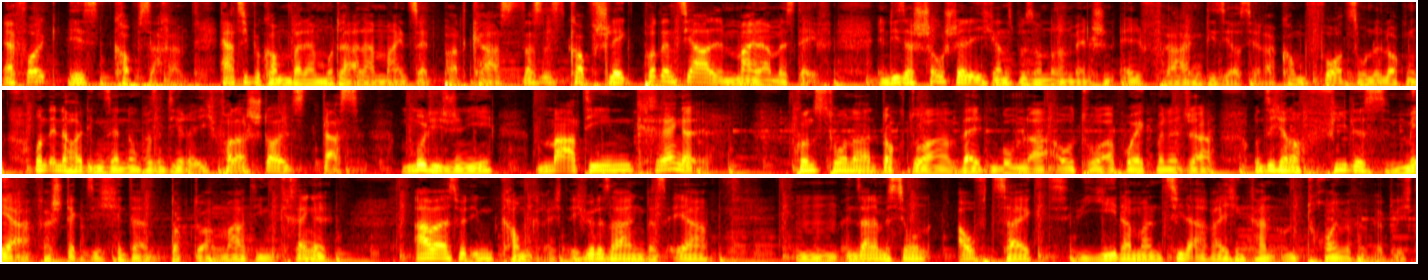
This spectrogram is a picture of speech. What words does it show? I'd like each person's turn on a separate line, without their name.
Erfolg ist Kopfsache. Herzlich willkommen bei der Mutter aller Mindset Podcasts. Das ist Kopf schlägt Potenzial. Mein Name ist Dave. In dieser Show stelle ich ganz besonderen Menschen elf Fragen, die sie aus ihrer Komfortzone locken. Und in der heutigen Sendung präsentiere ich voller Stolz das Multigenie Martin Krängel. Kunstturner, Doktor, Weltenbummler, Autor, Projektmanager und sicher noch vieles mehr versteckt sich hinter Dr. Martin Krängel. Aber es wird ihm kaum gerecht. Ich würde sagen, dass er mh, mm, in seiner Mission aufzeigt, wie jedermann Ziele erreichen kann und Träume verwirklicht.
